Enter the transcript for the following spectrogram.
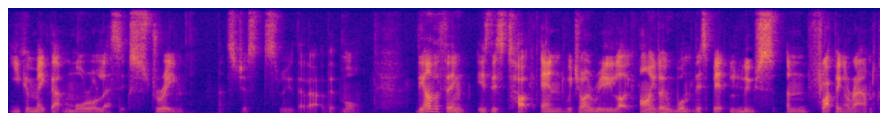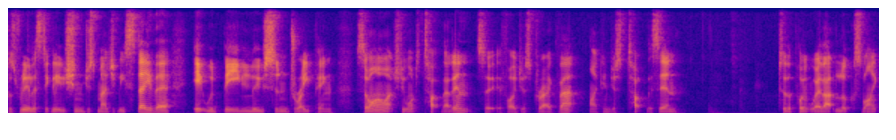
you can make that more or less extreme. Let's just smooth that out a bit more. The other thing is this tuck end, which I really like. I don't want this bit loose and flapping around, because realistically it shouldn't just magically stay there, it would be loose and draping. So I actually want to tuck that in, so if I just drag that, I can just tuck this in to the point where that looks like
